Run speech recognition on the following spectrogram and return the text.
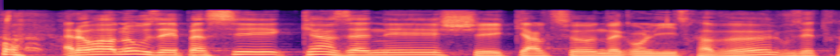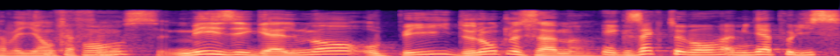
Alors Arnaud, vous avez passé 15 années chez Carlson Wagonly Travel, vous êtes travaillé en fait. France, mais également au pays de l'oncle Sam. Exactement, à Minneapolis.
